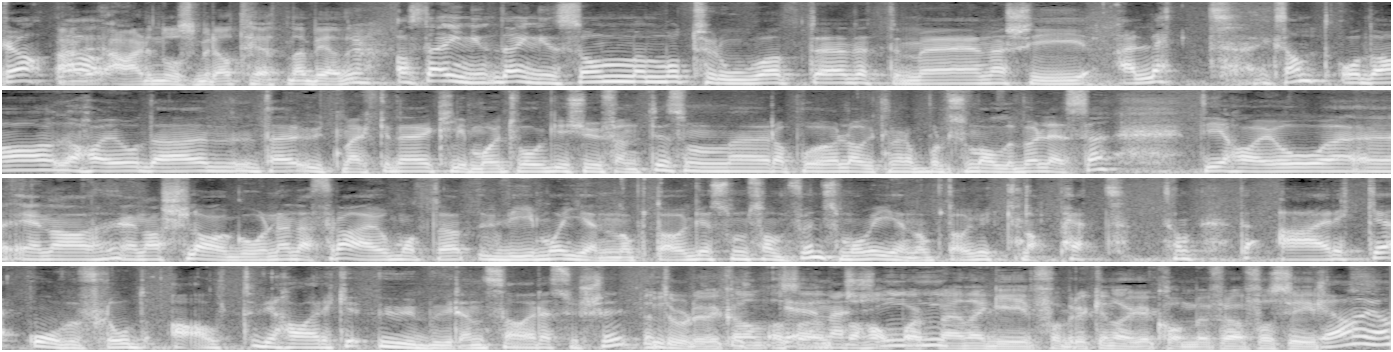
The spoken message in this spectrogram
Ja, Er, det, ja. er det noe som i realiteten er bedre? Altså, det, er ingen, det er ingen som må tro at eh, dette med energi er lett. Ikke sant? Og da har jo det, det utmerkede klimautvalget i 2050, som eh, rapport, laget en rapport som alle bør lese, de har jo eh, en av, en av slagordene derfra er jo på en måte at vi må gjenoppdage som samfunn så må vi gjenoppdage knapphet. Sant? Det er ikke overflod av alt. Vi har ikke ubegrensa ressurser. Men tror du vi kan, altså, energi. Halvparten av energiforbruket i Norge kommer fra fossilt, Ja, ja,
